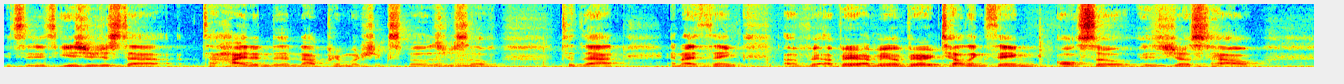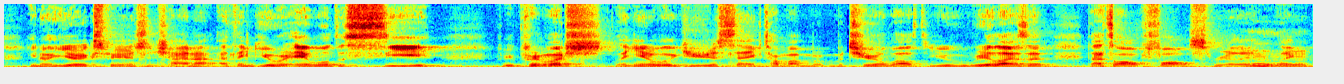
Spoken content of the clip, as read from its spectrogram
It's, it's easier just to, to hide and to not pretty much expose Mhm. yourself to that. And I think a, a very, I mean, a very telling thing also is just how, you know, your experience in China. I think you were able to see pretty much like you know what you're just saying, talking about material wealth. You realize that that's all false, really. Mhm. Like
